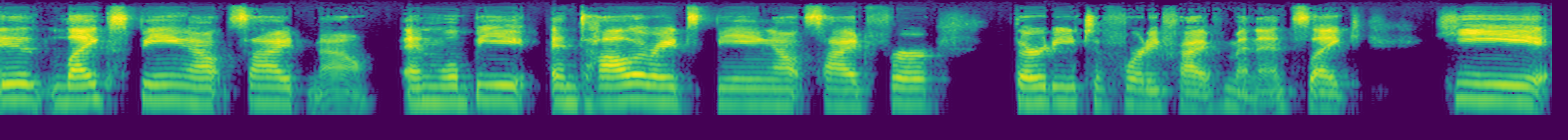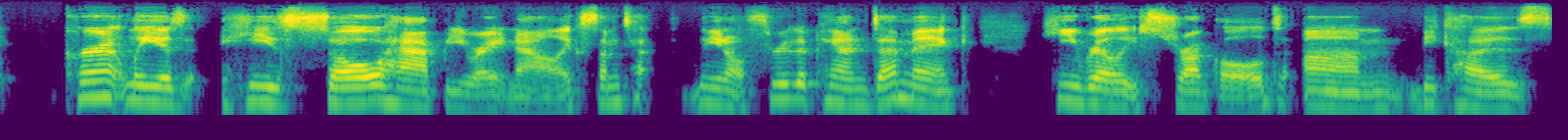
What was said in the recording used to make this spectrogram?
it likes being outside now and will be and tolerates being outside for 30 to 45 minutes. Like he currently is he's so happy right now. Like sometimes, you know, through the pandemic, he really struggled um because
